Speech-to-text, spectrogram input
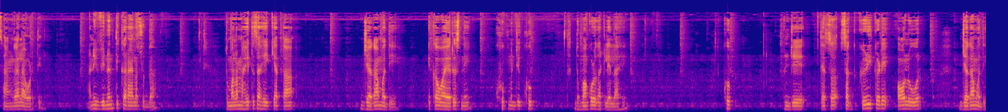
सांगायला आवडतील. आणि विनंती करायलासुद्धा तुम्हाला माहीतच आहे की आता जगामध्ये एका व्हायरसने खूप म्हणजे खूप धुमाकूळ घातलेला आहे. खूप म्हणजे त्याचं सगळीकडे ऑल ओव्हर जगामध्ये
